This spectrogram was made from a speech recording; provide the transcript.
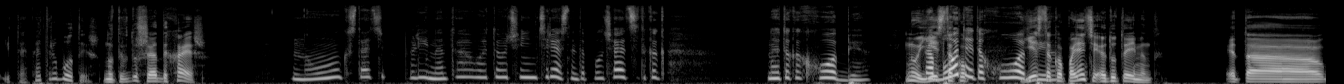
И ты опять работаешь. Но ты в душе отдыхаешь. Ну, кстати, блин, это, это очень интересно. Это получается, это как... Ну, это как хобби. Ну, Работа есть такое, это хобби. Есть такое понятие edutainment это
